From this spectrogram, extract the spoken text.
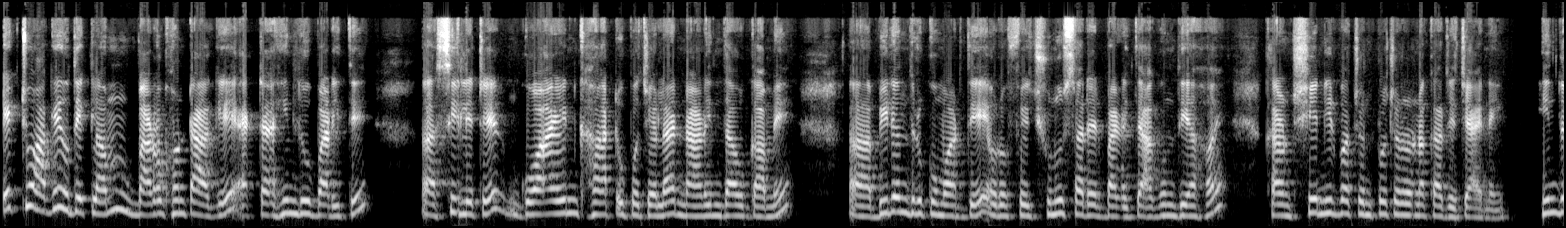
একটু আগেও দেখলাম, বারো ঘণ্টা আগে একটা হিন্দু বাড়িতে সিলেটের গোয়াইনঘাট উপজেলার নারিন্দাও গ্রামে বীরেন্দ্র কুমার দে ওরফে ঝুনু স্যারের বাড়িতে আগুন দেওয়া হয়, কারণ সে নির্বাচন প্রচারণা কাজে যায় নাই। হিন্দু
